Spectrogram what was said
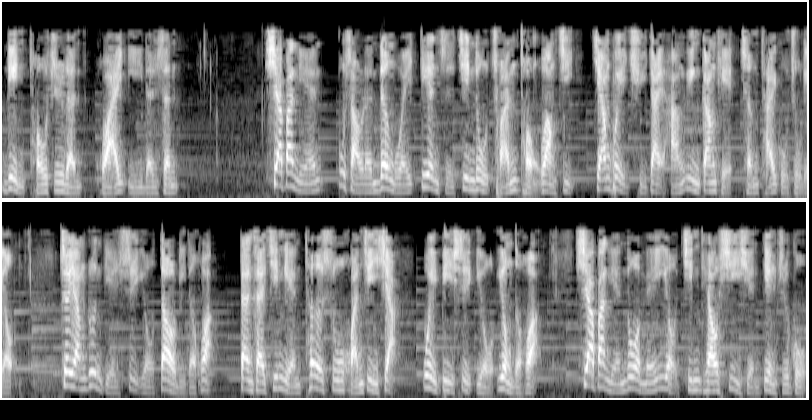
令投资人怀疑人生。下半年。不少人认为电子进入传统旺季，将会取代航运钢铁成台股主流。这样论点是有道理的话，但在今年特殊环境下，未必是有用的话。下半年若没有精挑细选电子股，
